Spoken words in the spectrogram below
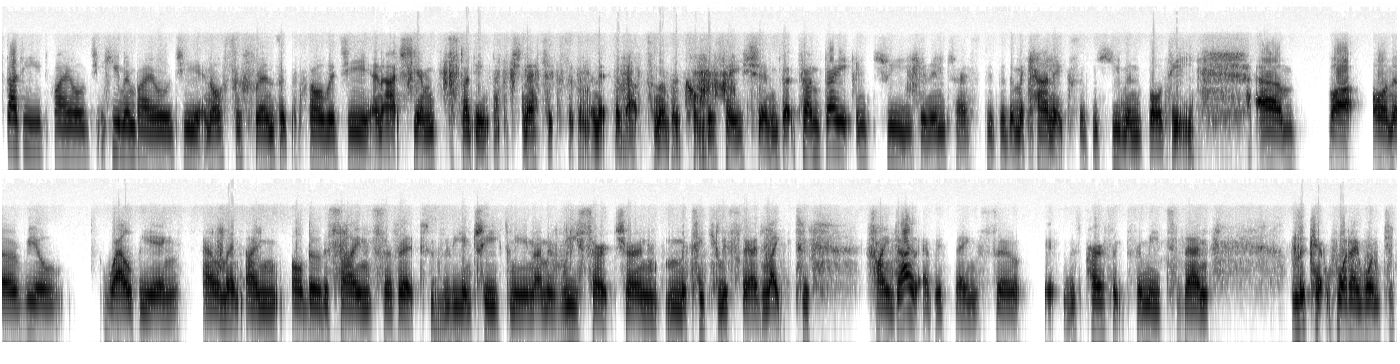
studied biology, human biology, and also forensic pathology. And actually, I'm studying epigenetics at the minute, but that's another conversation. But so I'm very intrigued and interested with the mechanics of the human body, um, but on a real well-being element. I'm, although the science of it really intrigued me, and I'm a researcher and meticulously, I'd like to find out everything. So it was perfect for me to then look at what I wanted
